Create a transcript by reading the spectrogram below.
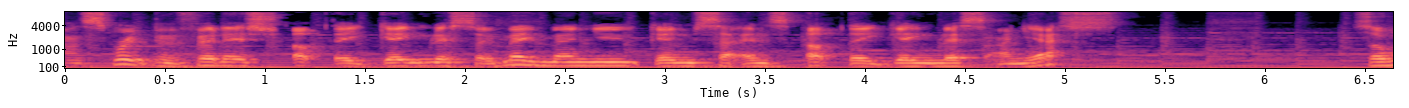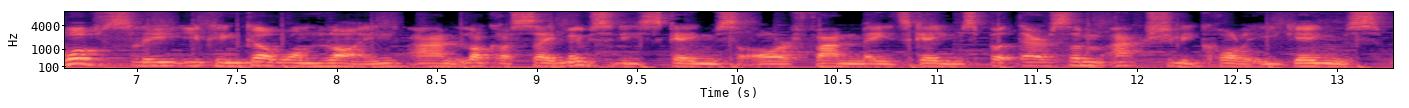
And scraping finish, update game list. So main menu, game settings, update game list, and yes. So obviously you can go online and like I say, most of these games are fan-made games, but there are some actually quality games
